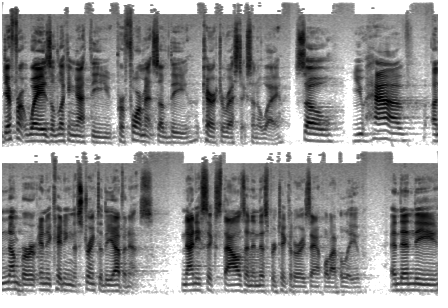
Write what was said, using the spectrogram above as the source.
different ways of looking at the performance of the characteristics in a way. So you have a number indicating the strength of the evidence 96,000 in this particular example, I believe. And then the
